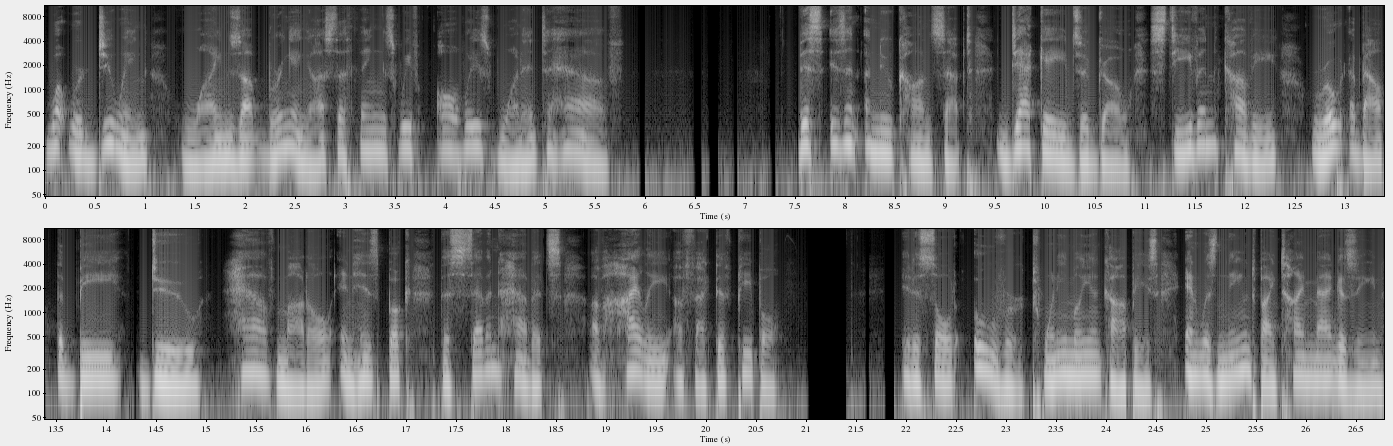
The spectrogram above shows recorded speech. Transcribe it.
what we're doing winds up bringing us the things we've always wanted to have. This isn't a new concept. Decades ago, Stephen Covey wrote about the be, do, have model in his book, The Seven Habits of Highly Effective People. It has sold over 20 million copies and was named by Time magazine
